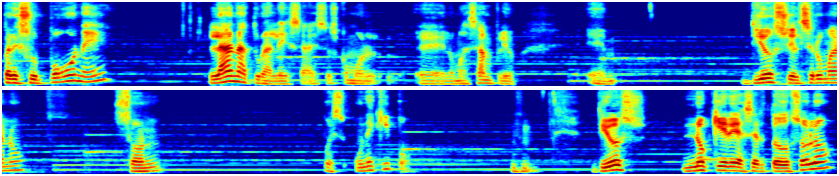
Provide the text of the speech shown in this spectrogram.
presupone la naturaleza. Eso es como eh, lo más amplio. Em, Dios y el ser humano son pues un equipo. Dios no quiere hacer todo solo,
